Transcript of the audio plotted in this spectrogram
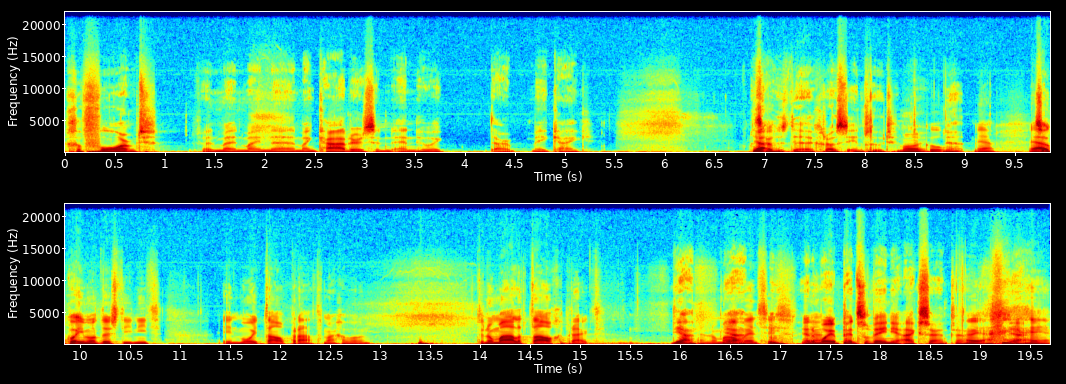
gevormd. Mijn, mijn, eh, mijn kaders en, en hoe ik daarmee kijk. Ja. Dat is de grootste invloed. Mooi. Cool. Ja. Ja. Ja. ook wel iemand dus die niet in mooie taal praat, maar gewoon de normale taal gebruikt. Ja, Een normaal ja. mens is. En ja. een mooie Pennsylvania accent. Hè? Oh ja. Ja. ja.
